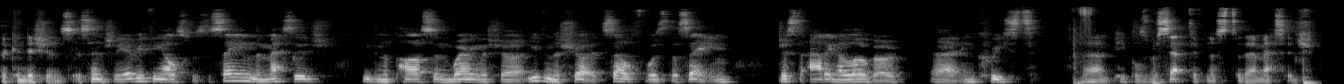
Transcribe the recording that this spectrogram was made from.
the conditions. Essentially, everything else was the same the message, even the person wearing the shirt, even the shirt itself was the same. Just adding a logo uh, increased um, people's receptiveness to their message.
